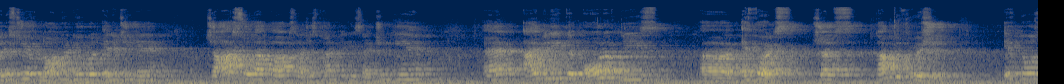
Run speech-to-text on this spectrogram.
ministry of non renewable energy ने चार सोलर पार्क्स राजस्थान के लिए सैंक्शन किए हैं and I believe that all of these efforts shall come to fruition if those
